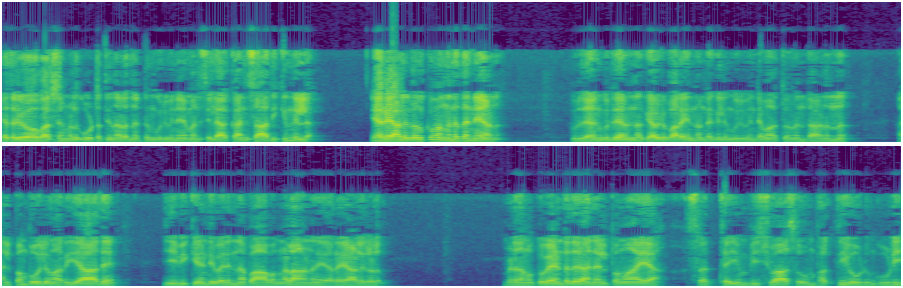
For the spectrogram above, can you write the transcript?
എത്രയോ വർഷങ്ങൾ കൂട്ടത്തിൽ നടന്നിട്ടും ഗുരുവിനെ മനസ്സിലാക്കാൻ സാധിക്കുന്നില്ല. ഏറെ ആളുകൾക്കും അങ്ങനെ തന്നെയാണ്. ഗുരുദേവൻ ഗുരുദേവൻ എന്നൊക്കെ അവർ പറയുന്നുണ്ടെങ്കിലും ഗുരുവിന്റെ മഹത്വം എന്താണെന്ന് അല്പം പോലും അറിയാതെ ജീവിക്കേണ്ടി വരുന്ന പാവങ്ങളാണ് ഏറെ ആളുകളും. ഇവിടെ നമുക്ക് വേണ്ടത് അനൽപമായ ശ്രദ്ധയും വിശ്വാസവും ഭക്തിയോടും കൂടി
